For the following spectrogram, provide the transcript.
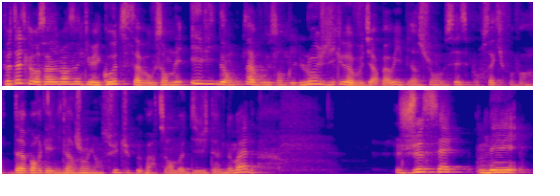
Peut-être que pour certaines personnes qui m'écoutent, ça va vous sembler évident, ça va vous sembler logique, va vous dire bah oui, bien sûr, on le sait, c'est pour ça qu'il faut d'abord gagner de l'argent et ensuite tu peux partir en mode digital nomade. Je sais, mais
